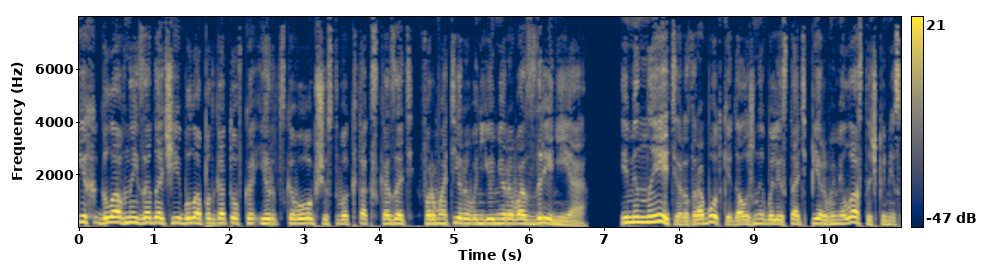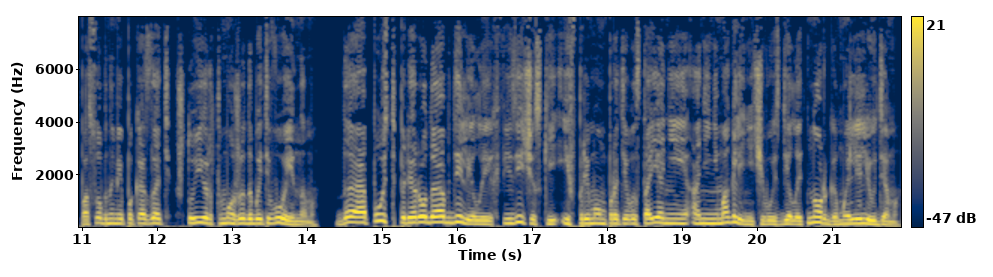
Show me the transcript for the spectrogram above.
Их главной задачей была подготовка ирдского общества к, так сказать, форматированию мировоззрения. Именно эти разработки должны были стать первыми ласточками, способными показать, что Ирт может быть воином. Да, пусть природа обделила их физически, и в прямом противостоянии они не могли ничего сделать норгам или людям.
